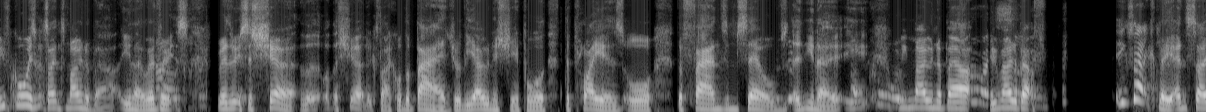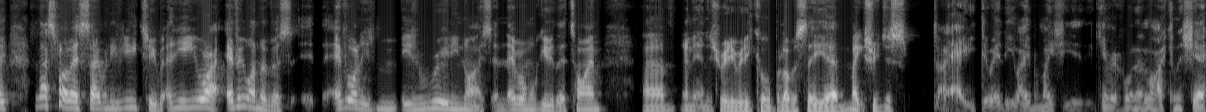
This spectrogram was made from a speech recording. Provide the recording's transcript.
We've always got something to moan about. You know, whether Oh, it's whether it's a shirt, what the shirt looks like, or the badge, or the ownership, or the players, or the fans themselves, and you know, we moan about we moan about exactly, and so and that's why there's so many YouTube. And you- you're right, every one of us, everyone is is really nice, and everyone will give you their time, um, and, and it's really really cool. But obviously, uh, make sure you just you do anyway, but make sure you give everyone a like and a share.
